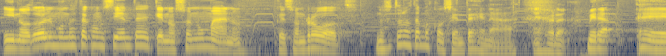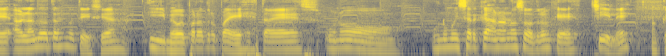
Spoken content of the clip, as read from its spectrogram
y no todo el mundo está consciente de que no son humanos, que son robots. Nosotros no estamos conscientes de nada. Es verdad. Mira, eh, hablando de otras noticias, y me voy para otro país, esta vez uno, uno muy cercano a nosotros, que es Chile, Ok.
